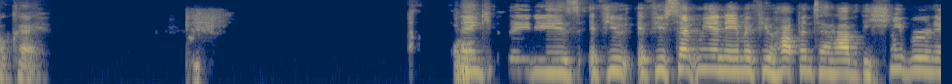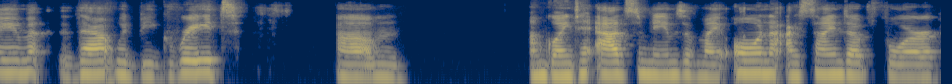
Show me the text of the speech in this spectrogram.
Okay. Thank you, ladies. If you if you sent me a name, if you happen to have the Hebrew name, that would be great. Um, I'm going to add some names of my own. I signed up for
